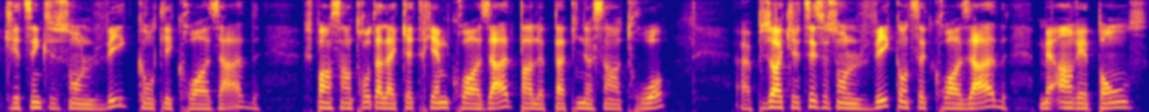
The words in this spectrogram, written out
chrétiens se sont levés contre les croisades. Je pense entre autres à la quatrième croisade par le pape Innocent III. Euh, plusieurs chrétiens se sont levés contre cette croisade, mais en réponse,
